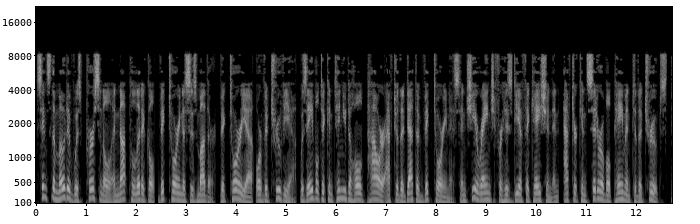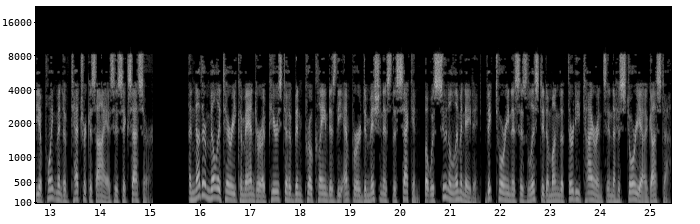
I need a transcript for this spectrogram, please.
Since the motive was personal and not political, Victorinus's mother, Victoria or Vitruvia, was able to continue to hold power after the death of Victorinus and she arranged for his deification and, after considerable payment to the troops, the appointment of Tetricus I as his successor. Another military commander appears to have been proclaimed as the Emperor Domitianus II, but was soon eliminated. Victorinus is listed among the thirty tyrants in the Historia Augusta.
